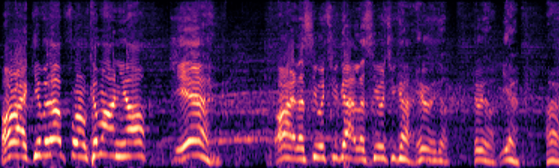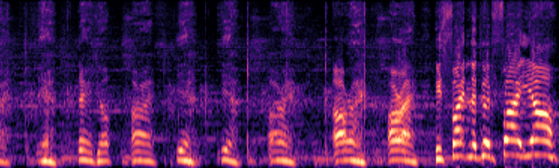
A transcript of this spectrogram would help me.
All right, give it up for him. Come on, y'all. Yeah. All right, let's see what you got. Let's see what you got. Here we go. Here we go. Yeah. All right. Yeah, there you go. All right, yeah, yeah. All right, all right, all right. He's fighting a good fight, y'all.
